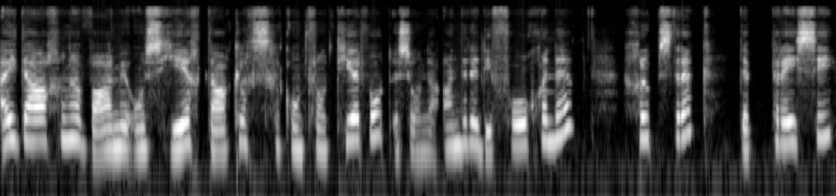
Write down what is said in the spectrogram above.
uitdagings waarmee ons jeug daagliks gekonfronteer word is onder andere die volgende groepsdruk, depressie,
